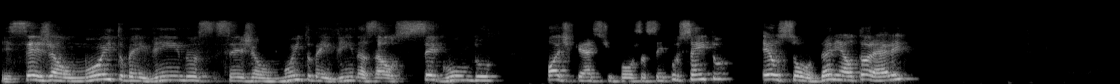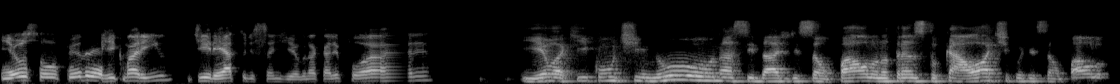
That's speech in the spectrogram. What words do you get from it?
e sejam muito bem-vindos, sejam muito bem-vindas ao segundo podcast Bolsa 100%. Eu sou Daniel Torelli. E eu sou o Pedro Henrique Marinho, direto de San Diego, na Califórnia. E eu aqui continuo na cidade de São Paulo, no trânsito caótico de São Paulo.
